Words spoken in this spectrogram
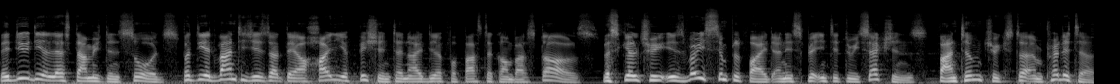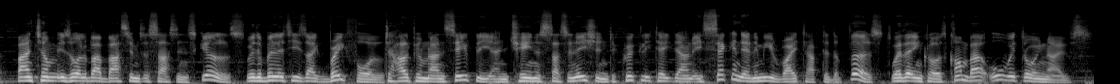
They do deal less damage than swords, but the advantage is that they are highly efficient and ideal for faster combat styles. The skill tree is very simplified and is split into three sections, Phantom, Trickster and Predator. Phantom is all about Basim's assassin skills, with abilities like Breakfall to help him land safely and Chain Assassination to quickly take down a second enemy right after the first, whether whether in close combat or with throwing knives.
